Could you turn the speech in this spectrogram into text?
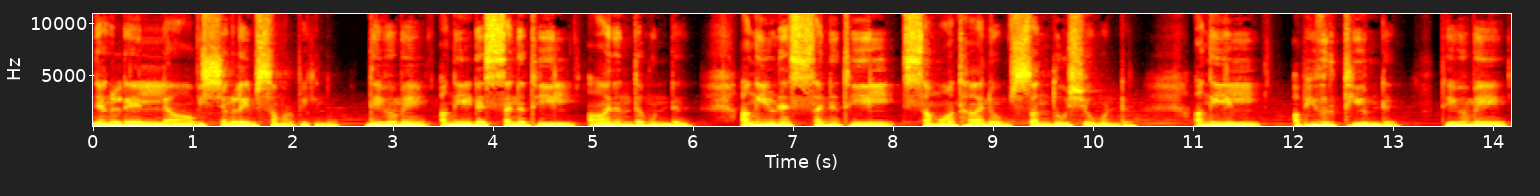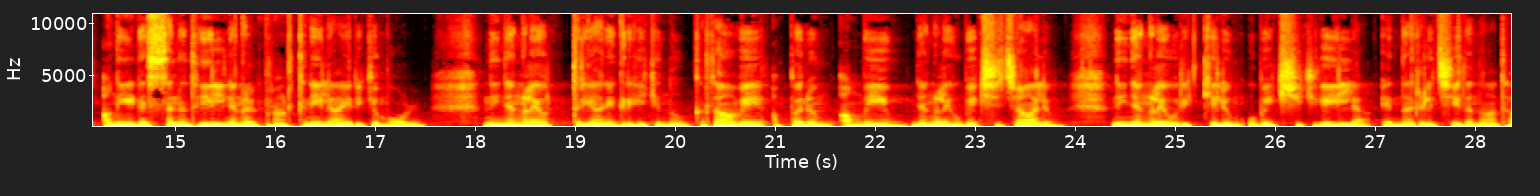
ഞങ്ങളുടെ എല്ലാ ആവശ്യങ്ങളെയും സമർപ്പിക്കുന്നു. ദൈവമേ അങ്ങയുടെ സന്നിധിയിൽ ആനന്ദമുണ്ട്. അങ്ങയുടെ സന്നിധിയിൽ സമാധാനവും സന്തോഷവുമുണ്ട്. അങ്ങയിൽ അഭിവൃദ്ധിയുണ്ട്. ദൈവമേ അങ്ങയുടെ സന്നിധിയിൽ ഞങ്ങൾ പ്രാർത്ഥനയിലായിരിക്കുമ്പോൾ നീ ഞങ്ങളെ ഒത്തിരി അനുഗ്രഹിക്കുന്നു. കർത്താവെ അപ്പനും അമ്മയും ഞങ്ങളെ ഉപേക്ഷിച്ചാലും നീ ഞങ്ങളെ ഒരിക്കലും ഉപേക്ഷിക്കുകയില്ല എന്നരുളി ചെയ്ത നാഥ.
